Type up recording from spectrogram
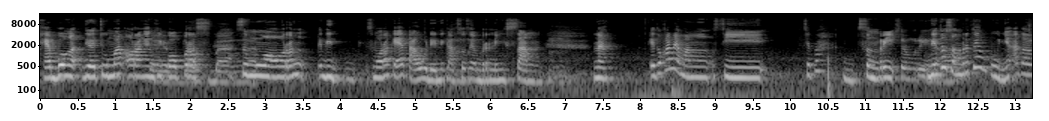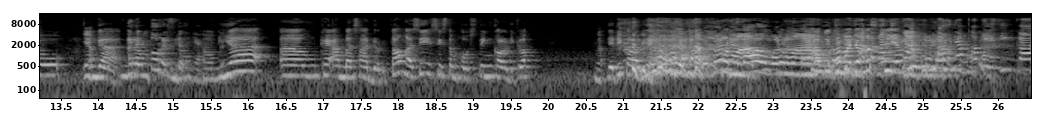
heboh nggak? Dia cuman orang yang K-popers semua orang di semua orang kayak tahu deh ini kasusnya Burning Sun. Nah itu kan emang si siapa? Seungri Seungri, dia tuh ha. Seungri tuh yang punya atau yang Enggak. direktur atau- istilahnya Oh, dia em, kayak ambasador. Tahu nggak sih sistem hosting kalau di klub? Nggak. jadi kalau dia mohon maaf mohon maaf. Aku cuma aja masjid tahunya klub Mustika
